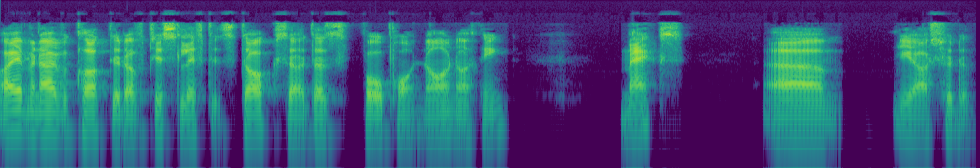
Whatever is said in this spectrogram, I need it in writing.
I haven't overclocked it. I've just left it stock. So it does 4.9, I think, max. Um, yeah, I should have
